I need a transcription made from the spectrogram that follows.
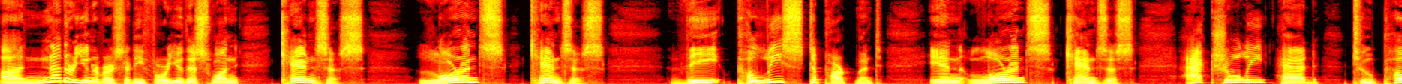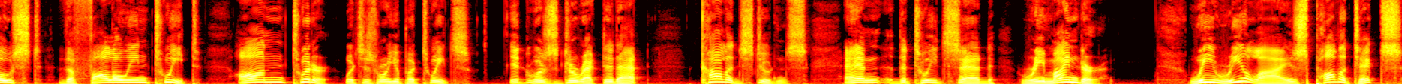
another university for you. This one, Kansas, Lawrence, Kansas. The police department in Lawrence, Kansas, actually had to post the following tweet on Twitter, which is where you put tweets. It was directed at college students, and the tweet said, Reminder we realize politics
